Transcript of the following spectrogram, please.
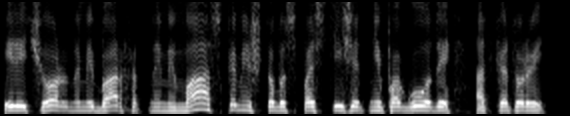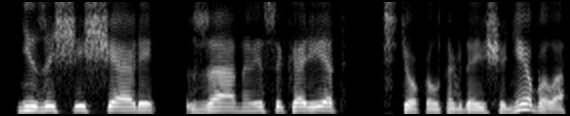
или черными бархатными масками, чтобы спастись от непогоды, от которой не защищали занавесы карет, стекол тогда еще не было,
